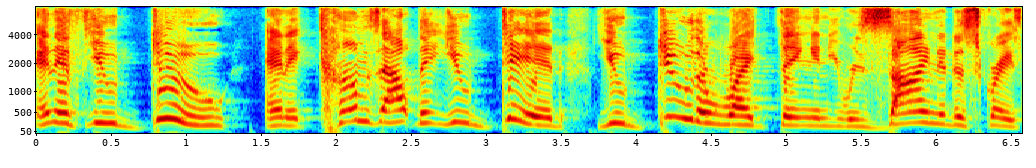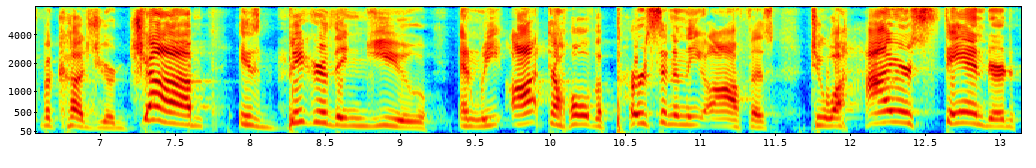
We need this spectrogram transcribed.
And if you do, and it comes out that you did, you do the right thing and you resign to disgrace because your job is bigger than you, and we ought to hold the person in the office to a higher standard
